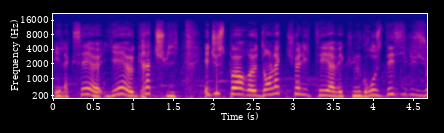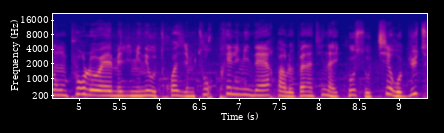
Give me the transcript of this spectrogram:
Et l'accès euh, y est euh, gratuit. Et du sport euh, dans l'actualité avec une grosse désillusion pour l'OM éliminé au troisième tour préliminaire par le Panathinaikos au tir au but.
